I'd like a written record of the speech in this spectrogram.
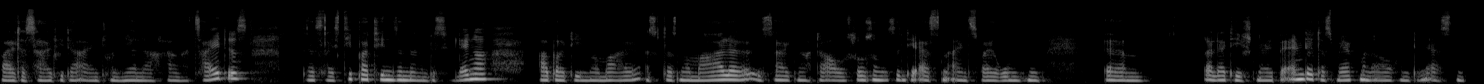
weil das halt wieder ein Turnier nach langer Zeit ist. Das heißt, die Partien sind dann ein bisschen länger, aber die normal, also das Normale ist halt nach der Auslosung sind die ersten ein, zwei Runden ähm, relativ schnell beendet. Das merkt man auch in den ersten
